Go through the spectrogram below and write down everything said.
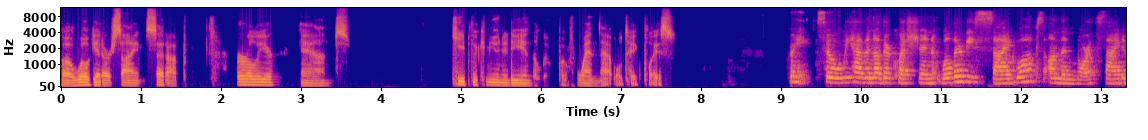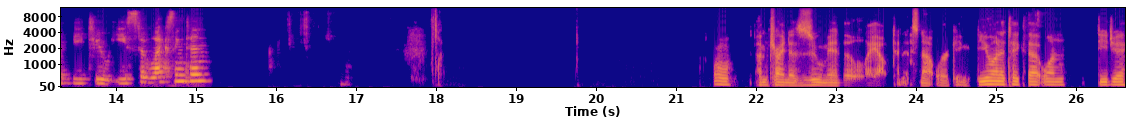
uh, we'll get our signs set up earlier and keep the community in the loop of when that will take place. Great. So we have another question. Will there be sidewalks on the north side of B2 east of Lexington? Oh, I'm trying to zoom into the layout and it's not working. Do you want to take that one, DJ?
